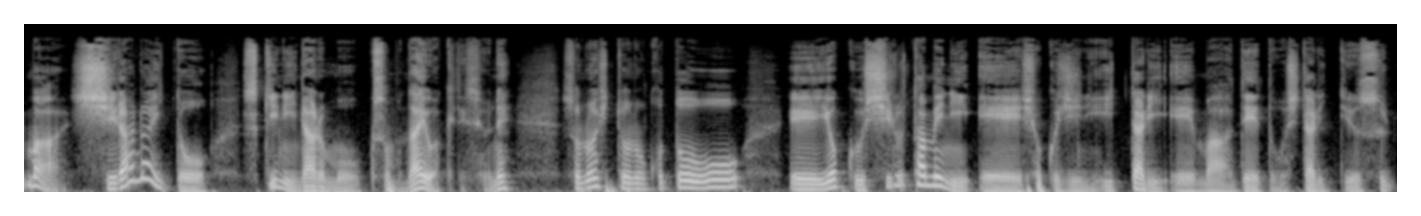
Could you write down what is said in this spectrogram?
まあ、知らないと好きになるもクソもないわけですよね。その人のことを、えー、よく知るために、えー、食事に行ったり、えー、まあ、デートをしたりっていうする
